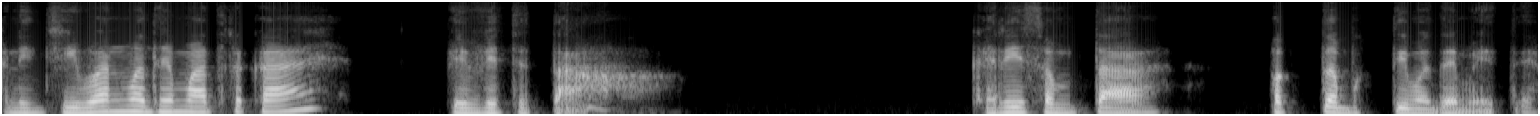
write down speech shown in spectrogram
आणि जीवांमध्ये मात्र काय? विविधता. खरी समता फक्त भक्तीमध्ये मिळते.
